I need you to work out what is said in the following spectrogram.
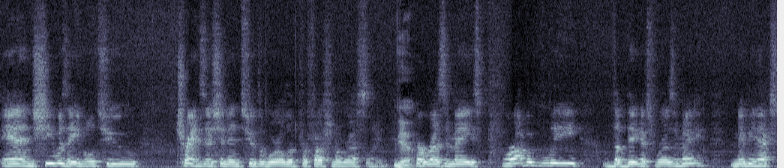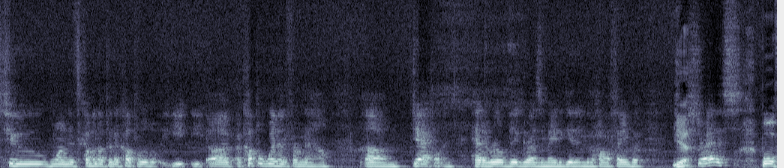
and she was able to transition into the world of professional wrestling. yeah, Her resume is probably the biggest resume, maybe next to one that's coming up in a couple uh, a couple women from now. Um, Jacqueline had a real big resume to get into the Hall of Fame, but Yeah. Stratus. Well,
